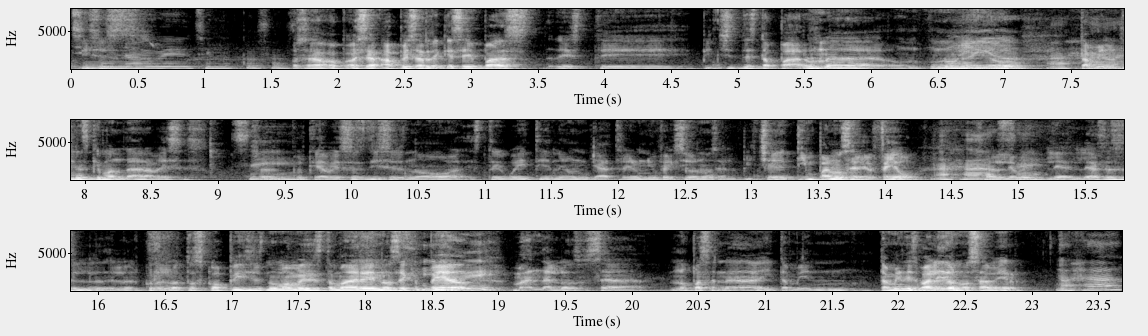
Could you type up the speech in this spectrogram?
Sí, dices. no, güey, sí, no cosas. O sea, a, o sea, a pesar de que sepas, este, pinches, destapar una, un, un oído, también lo tienes que mandar a veces. Sí. O sea, porque a veces dices, no, este güey tiene un, ya trae una infección, o sea, el pinche tímpano se ve feo. Ajá, o sea, sí. le, le- le haces el- el- con el otoscopio y dices, no mames, esta madre, no sé qué Sí, pedo, güey. mándalos, o sea, no pasa nada y también, también es válido no saber. Ajá.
